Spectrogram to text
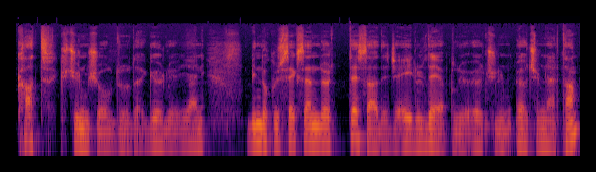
kat küçülmüş olduğu da görülüyor. Yani 1984'te sadece Eylül'de yapılıyor ölçüm, ölçümler tam.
